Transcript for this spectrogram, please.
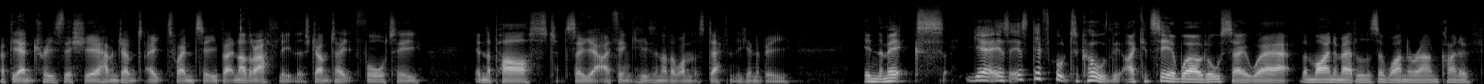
of the entries this year, having jumped 820, but another athlete that's jumped 840 in the past. So yeah, I think he's another one that's definitely going to be in the mix. Yeah, it's it's difficult to call. I could see a world also where the minor medals are won around kind of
